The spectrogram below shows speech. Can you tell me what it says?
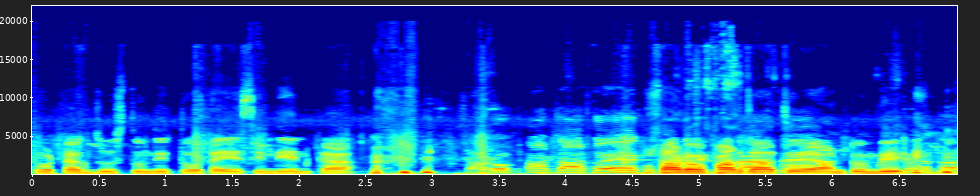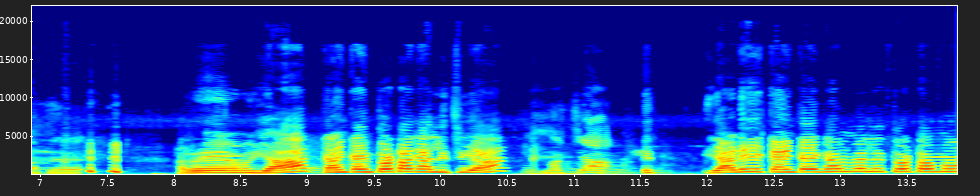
తోటకు చూస్తుంది తోట వేసింది వెనుక. సాడో ఫాడ్ జాతే అంటుంది. అరే యా కాంకాయ తోట గాలిచియా యాడే కాంకాయ గాలి వెళ్ళి తోటమ్మా?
